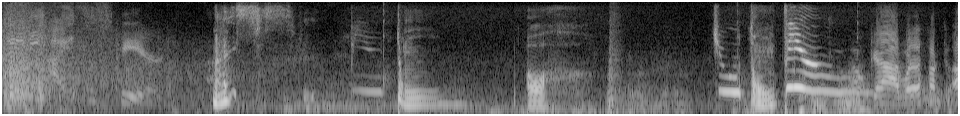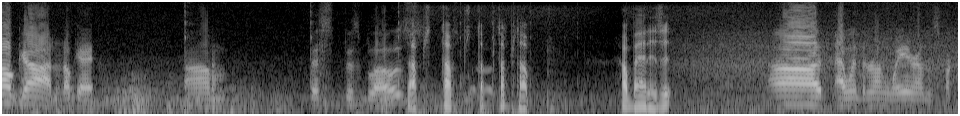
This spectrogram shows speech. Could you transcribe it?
teeny tiny isosphere. Nice. Dong. Oh. Choo dong pew. Oh god, what the fuck? Do, oh god. Okay. Um, this this blows. Stop, stop, stop, stop, stop. How bad is it? Uh, I went the wrong way around this fucking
